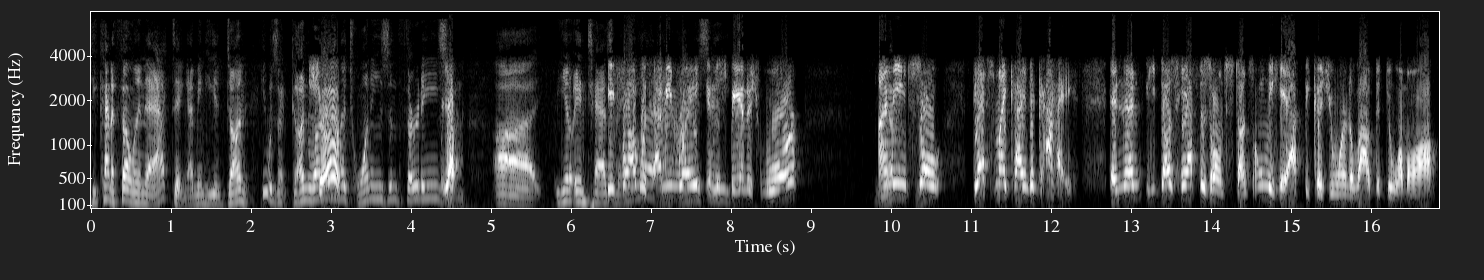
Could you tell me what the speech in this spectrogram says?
he kind of fell into acting. I mean, he had done. He was a gun runner Sure. in the 20s and 30s. Yep. And, uh, you know, in He Tasmania. fought with Hemingway in the Spanish War. I mean, so that's my kind of guy. And then he does half his own stunts, only half because you weren't allowed to do them all.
